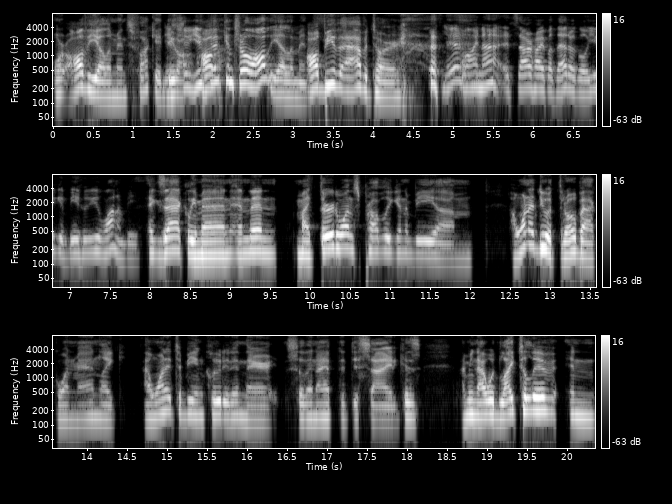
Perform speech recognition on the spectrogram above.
or all the elements, fuck it, You, dude. should- you I'll, could control all the elements. I'll be the Avatar. Yeah, why not? It's our hypothetical. You could be who you want to be. exactly, man. And then my third one's probably gonna be um I want to do a throwback one, man. Like I want it to be included in there. So then I have to decide because I mean I would like to live in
